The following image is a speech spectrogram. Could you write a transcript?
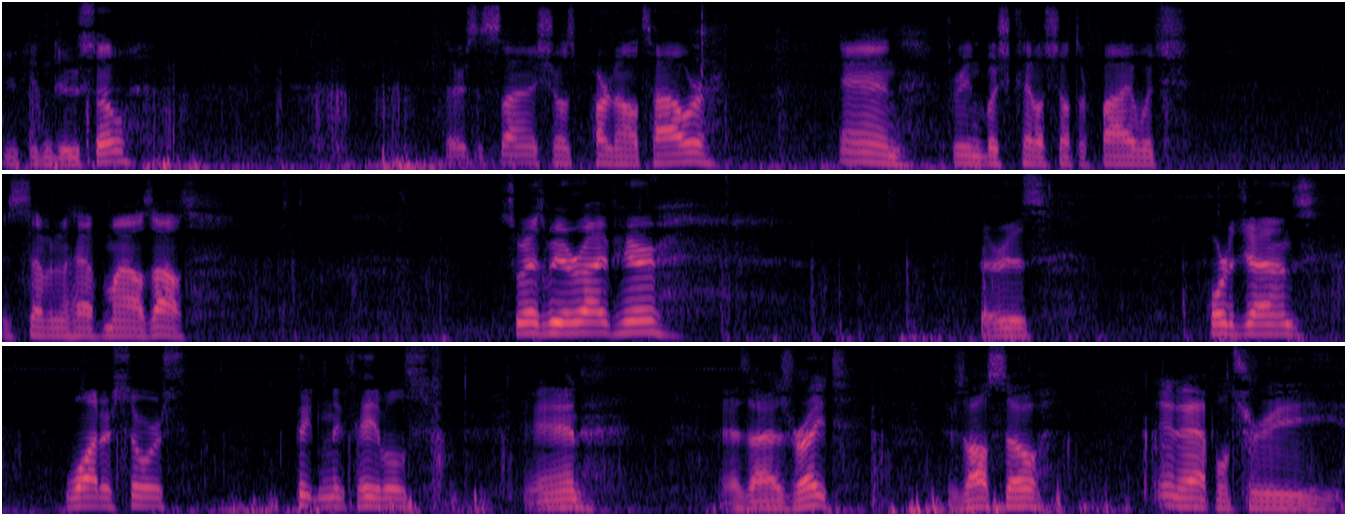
you can do so. There's the sign that shows Parnell Tower and Greenbush Kettle Shelter 5, which is seven and a half miles out. So as we arrive here, there is Porta Johns, water source, picnic tables, and as I was right, there's also an apple tree.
